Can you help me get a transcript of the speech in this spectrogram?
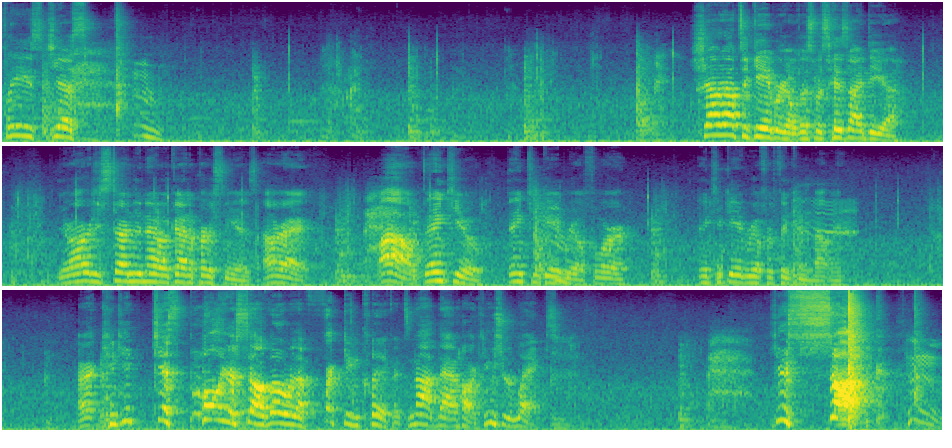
please just. Shout out to Gabriel, this was his idea. You're already starting to know what kind of person he is. Alright. Wow, thank you. Thank you, Gabriel, hmm. for. Thank you, Gabriel, for thinking about me. Alright, can you just pull yourself over the freaking cliff? It's not that hard. Use your legs. You suck! Hmm.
